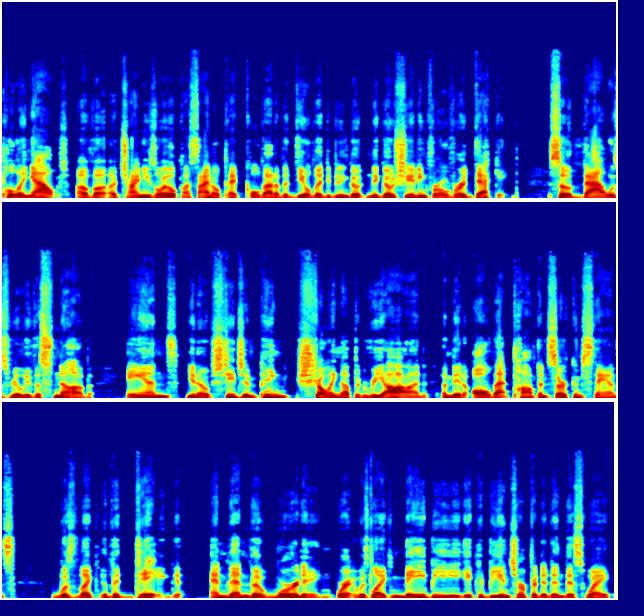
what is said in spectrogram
pulling out of a, a Chinese oil, a Sinopec pulled out of a deal they'd been go- negotiating for over a decade. So that was really the snub. And, you know, Xi Jinping showing up in Riyadh amid all that pomp and circumstance was like the dig and then the wording where it was like maybe it could be interpreted in this way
